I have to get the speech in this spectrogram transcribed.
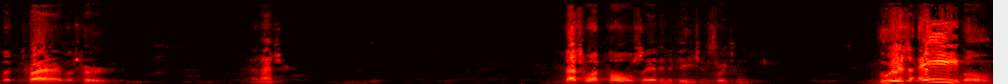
But prayer was heard and answered. That's what Paul said in Ephesians 3.20. Who is able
